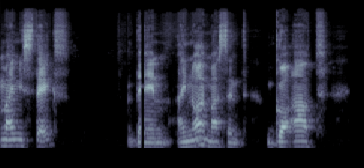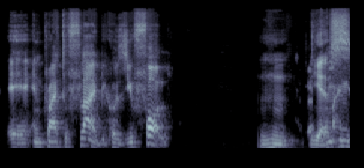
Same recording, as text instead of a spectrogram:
my mistakes, then I know I mustn't go out uh, and try to fly because you fall. Mm-hmm. Yes.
